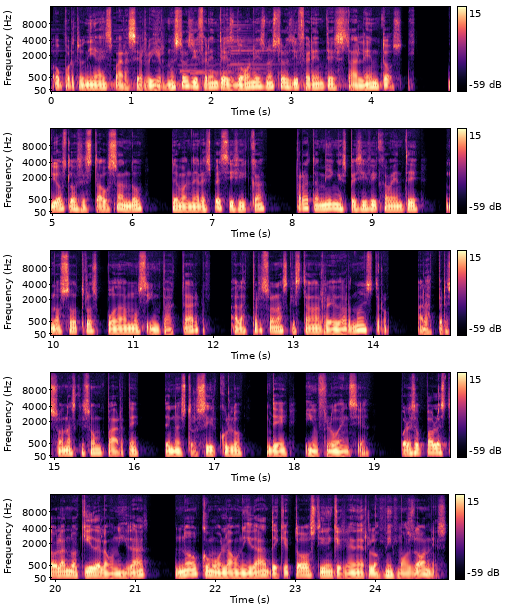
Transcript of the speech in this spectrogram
oportunidades para servir, nuestros diferentes dones, nuestros diferentes talentos. Dios los está usando de manera específica para también específicamente nosotros podamos impactar a las personas que están alrededor nuestro, a las personas que son parte de nuestro círculo de influencia. Por eso Pablo está hablando aquí de la unidad, no como la unidad de que todos tienen que tener los mismos dones,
